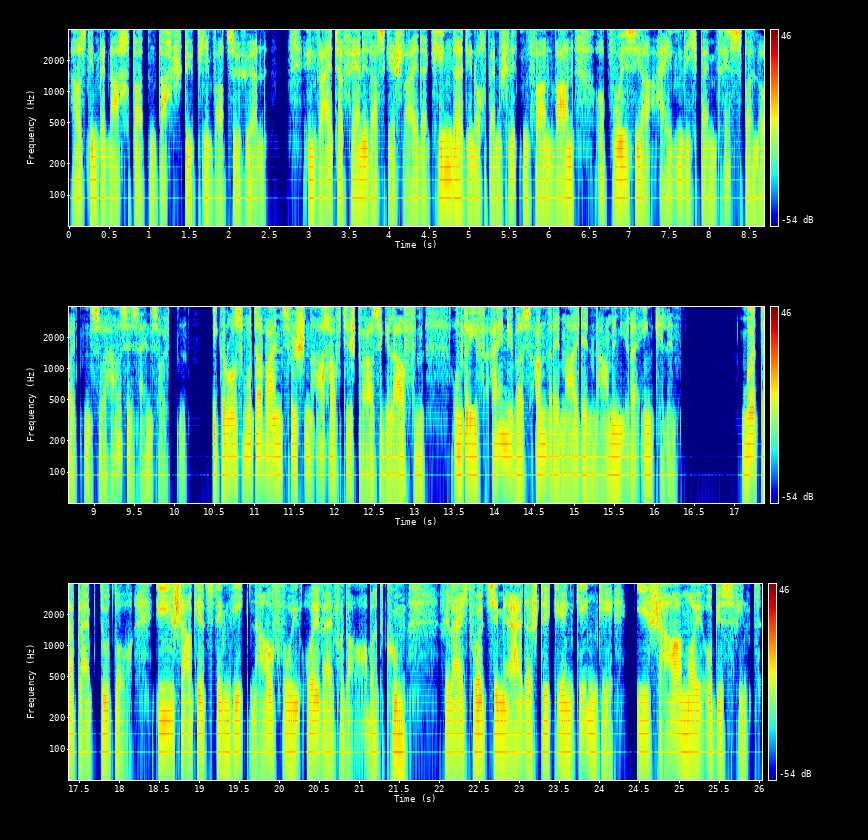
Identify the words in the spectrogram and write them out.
aus dem benachbarten Dachstübchen war zu hören. In weiter Ferne das Geschrei der Kinder, die noch beim Schlittenfahren waren, obwohl sie ja eigentlich beim Vesperläuten zu Hause sein sollten. Die Großmutter war inzwischen auch auf die Straße gelaufen und rief ein übers andere Mal den Namen ihrer Enkelin. Mutter, bleib du da. Ich schau jetzt den Weg nauf, wo ich allweil von der Arbeit komm. Vielleicht wollt sie mir heute ein Stückchen entgegengehen. Ich schau einmal, ob ich's find.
